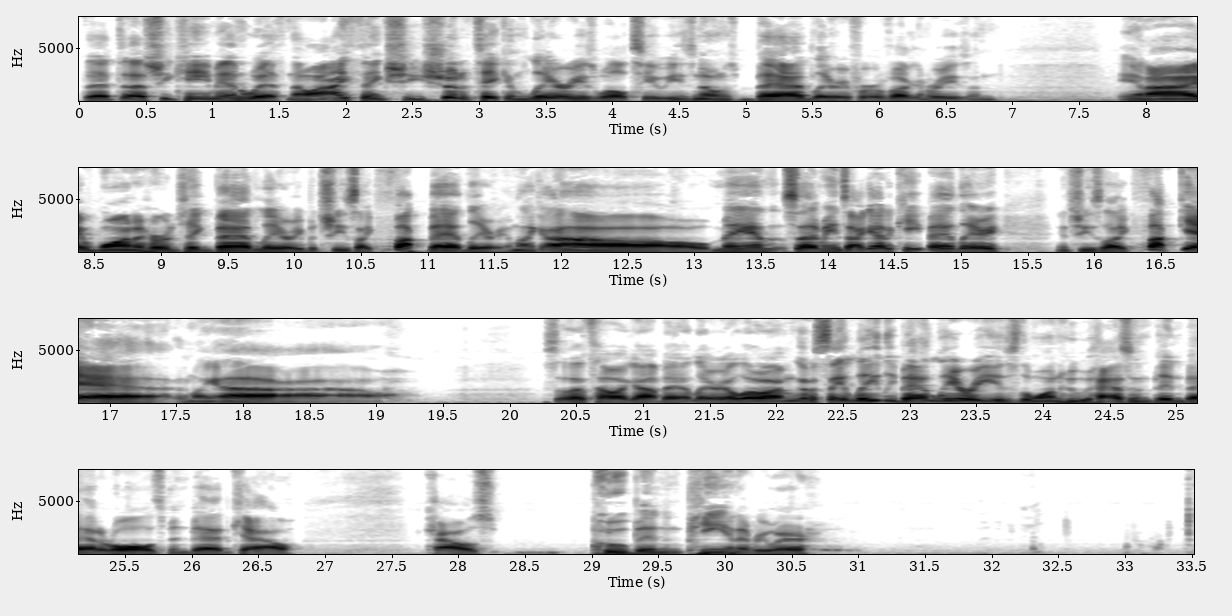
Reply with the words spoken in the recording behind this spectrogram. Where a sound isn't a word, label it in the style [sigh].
that uh, she came in with. Now, I think she should have taken Larry as well, too. He's known as Bad Larry for a fucking reason. And I wanted her to take Bad Larry, but she's like, fuck Bad Larry. I'm like, oh, man. So that means I got to keep Bad Larry? And she's like, fuck yeah. I'm like, oh. So that's how I got Bad Larry. Although I'm going to say lately, Bad Larry is the one who hasn't been bad at all. It's been Bad Cow. Cow's pooping and peeing everywhere.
